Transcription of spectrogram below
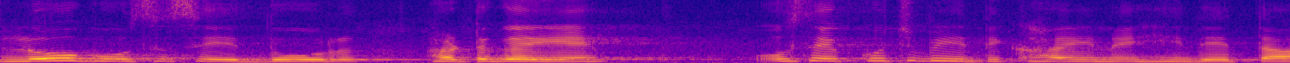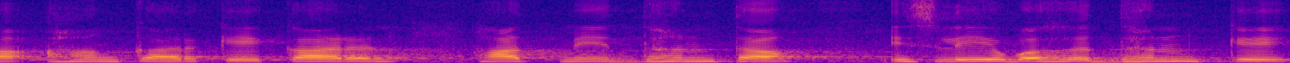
लोग उससे दूर हट गए। उसे कुछ भी दिखाई नहीं देता अहंकार के कारण। हाथ में धन था, इसलिए वह धन के,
